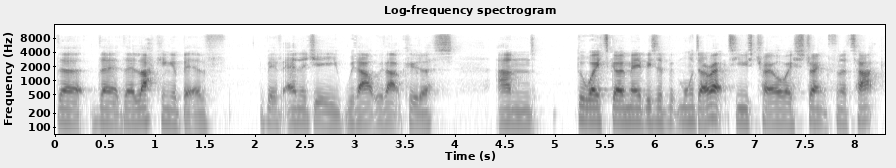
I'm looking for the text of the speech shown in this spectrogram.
that they're, they're lacking a bit of a bit of energy without without Kudus, and the way to go maybe is a bit more direct. Use Traore's strength and attack.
